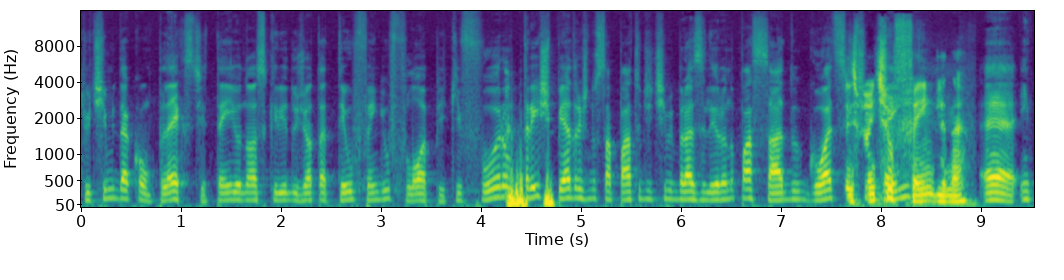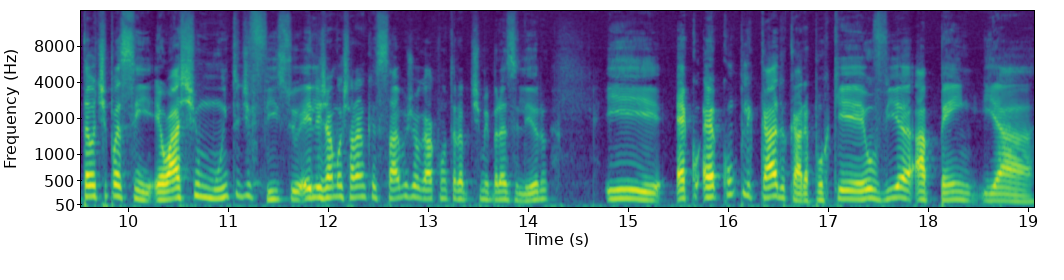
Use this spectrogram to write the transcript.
que o time da Complexity tem o nosso querido JT, o Feng e o Flop, que foram três pedras no sapato de time brasileiro ano passado. Godson Principalmente o Feng, né? É, então, tipo assim, eu acho muito difícil. Eles já mostraram que sabem jogar contra time brasileiro. E é, é complicado, cara, porque eu via a PEN e a,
